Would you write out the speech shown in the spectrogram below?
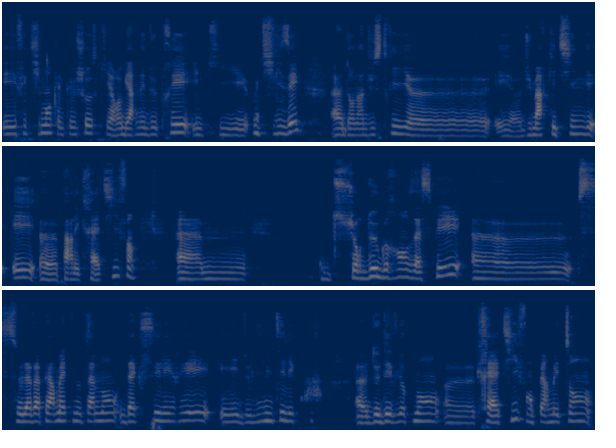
est effectivement quelque chose qui est regardé de près et qui est utilisé euh, dans l'industrie euh, du marketing et par les créatifs sur deux grands aspects. Cela va permettre notamment d'accélérer et de limiter les coûts de développement créatif en permettant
